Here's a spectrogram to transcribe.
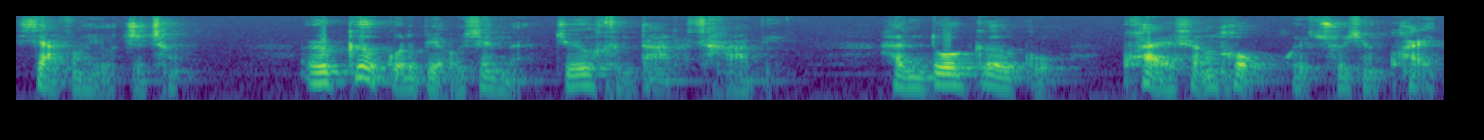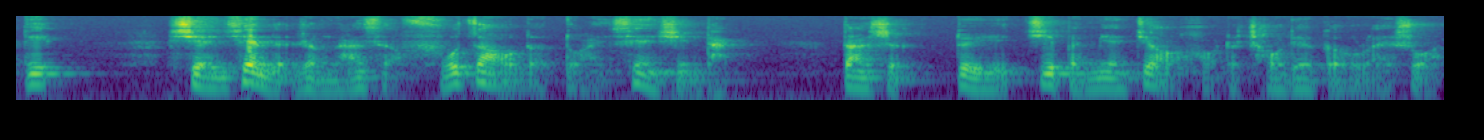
下方有支撑，而个股的表现呢就有很大的差别，很多个股。快升后会出现快跌，显现的仍然是浮躁的短线心态。但是对于基本面较好的超跌个股来说，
